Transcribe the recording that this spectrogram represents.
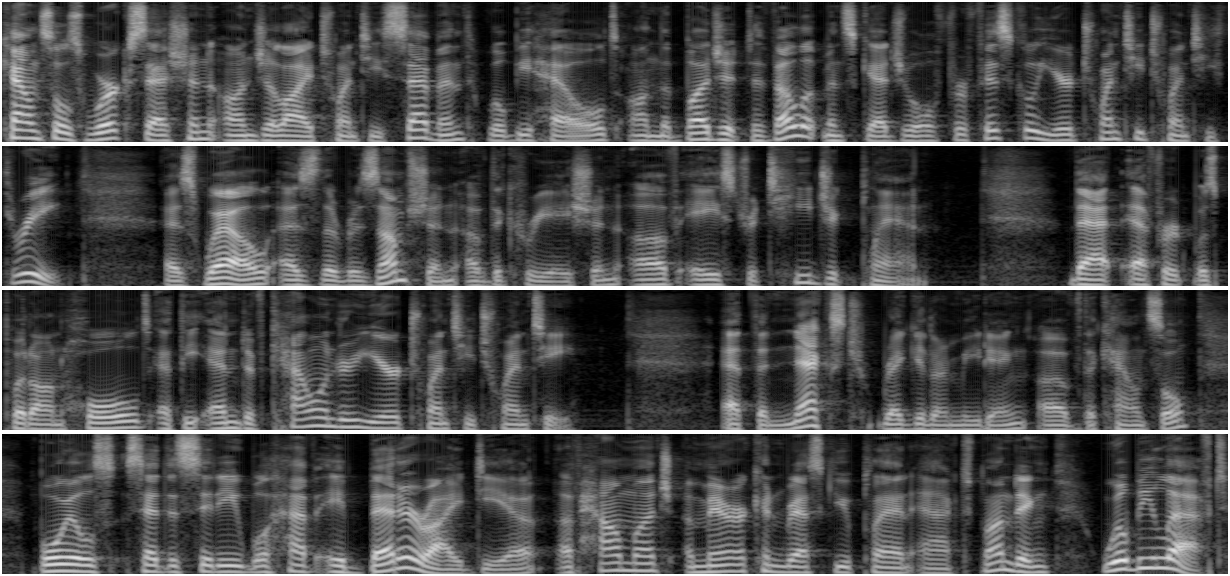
Council's work session on July 27th will be held on the budget development schedule for fiscal year 2023, as well as the resumption of the creation of a strategic plan. That effort was put on hold at the end of calendar year 2020. At the next regular meeting of the Council, Boyles said the city will have a better idea of how much American Rescue Plan Act funding will be left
